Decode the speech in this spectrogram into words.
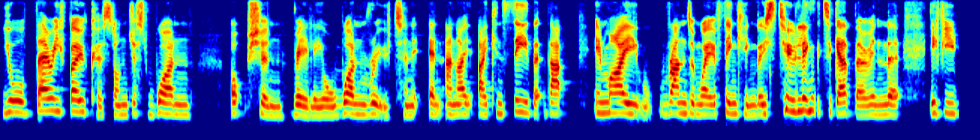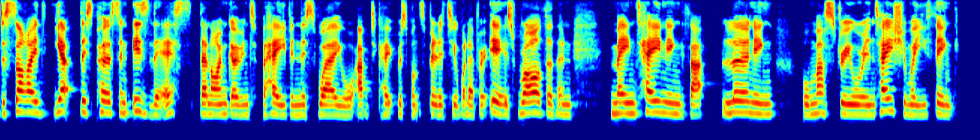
you're very focused on just one option really or one route and it, and and I I can see that that in my random way of thinking those two link together in that if you decide yep this person is this then I'm going to behave in this way or abdicate responsibility or whatever it is rather than maintaining that learning or mastery orientation where you think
